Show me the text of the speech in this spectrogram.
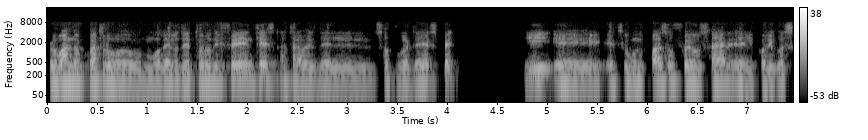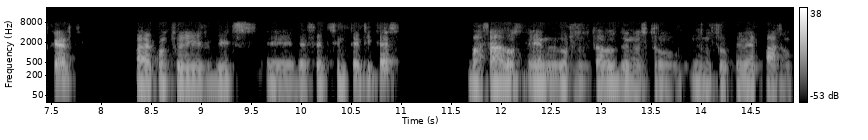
probando cuatro modelos de toro diferentes a través del software de ERSPEC. Y el segundo paso fue usar el código SCART para construir bits eh, de sets sintéticas basados en los resultados de nuestro, de nuestro primer paso.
